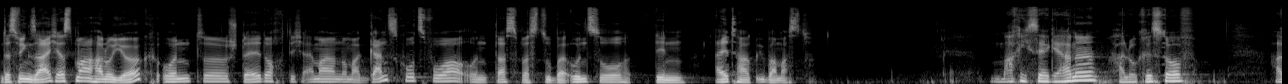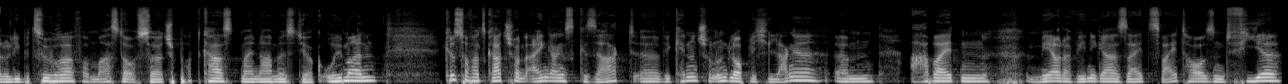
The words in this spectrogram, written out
deswegen sage ich erstmal Hallo Jörg und äh, stell doch dich einmal nochmal ganz kurz vor und das, was du bei uns so den Alltag über machst. Mache ich sehr gerne. Hallo Christoph. Hallo liebe Zuhörer vom Master of Search Podcast. Mein Name ist Jörg Ullmann. Christoph hat es gerade schon eingangs gesagt, äh, wir kennen uns schon unglaublich lange, ähm, arbeiten mehr oder weniger seit 2004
